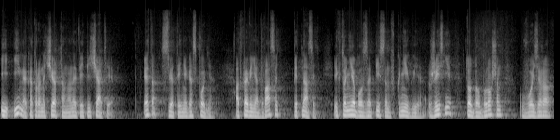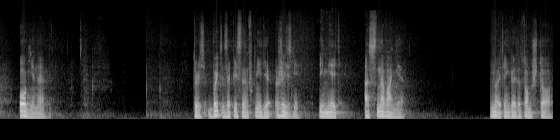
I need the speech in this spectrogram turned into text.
и имя, которое начертано на этой печати – это святыня Господня. Откровение 20, 15. «И кто не был записан в книге жизни, тот был брошен в озеро огненное». То есть быть записанным в книге жизни, иметь основание. Но это не говорит о том, что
